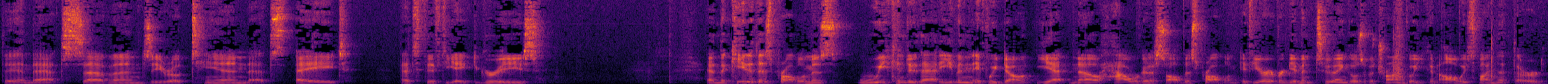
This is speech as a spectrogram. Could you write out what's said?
Then that's 7, 0, 10, that's 8, that's 58 degrees. And the key to this problem is we can do that even if we don't yet know how we're going to solve this problem. If you're ever given two angles of a triangle, you can always find the third.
